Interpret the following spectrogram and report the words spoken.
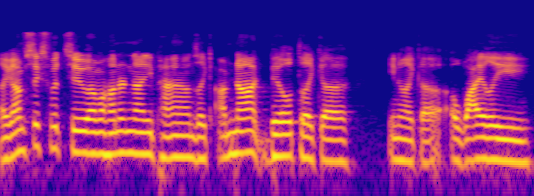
like I'm six foot two, I'm 190 pounds. Like I'm not built like a, you know, like a, a wily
